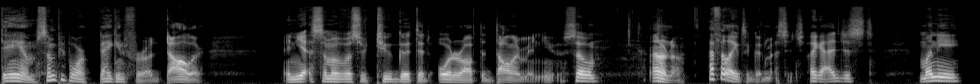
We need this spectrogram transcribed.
damn, some people are begging for a dollar. And yet some of us are too good to order off the dollar menu. So, I don't know. I feel like it's a good message. Like, I just, money,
